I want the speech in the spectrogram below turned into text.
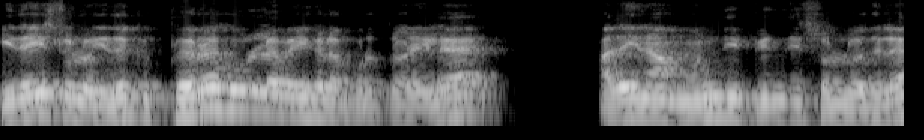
இதை சொல்வது இதுக்கு பிறகு உள்ளவைகளை பொறுத்தவரையில அதை நாம் முந்தி பிந்தி சொல்வதில்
